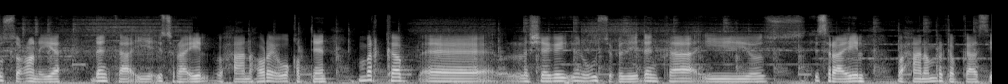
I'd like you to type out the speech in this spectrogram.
u soconaya dhanka iyo israa'il waxaana horey u qabteen markab la sheegay inuu u socday dhanka iyo israa'il waxaana markabkaasi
